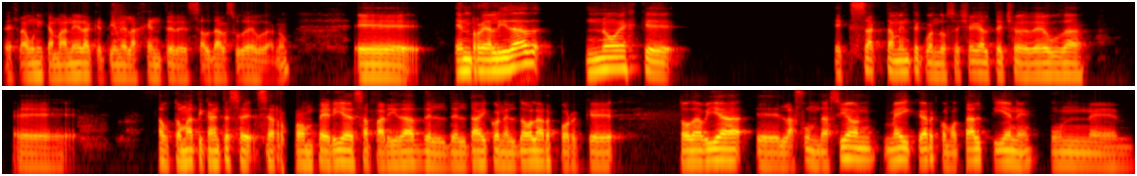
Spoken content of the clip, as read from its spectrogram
es la única manera que tiene la gente de saldar su deuda. ¿no? Eh, en realidad, no es que exactamente cuando se llega al techo de deuda eh, automáticamente se, rompería esa paridad del, del, DAI con el dólar porque todavía la fundación Maker como tal tiene un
